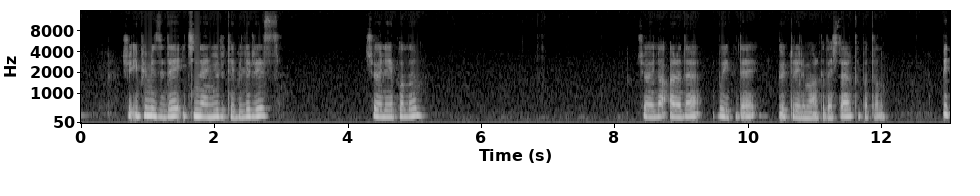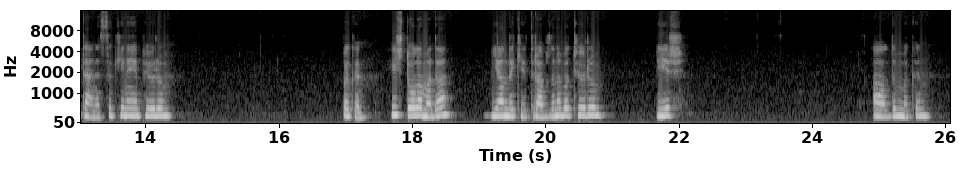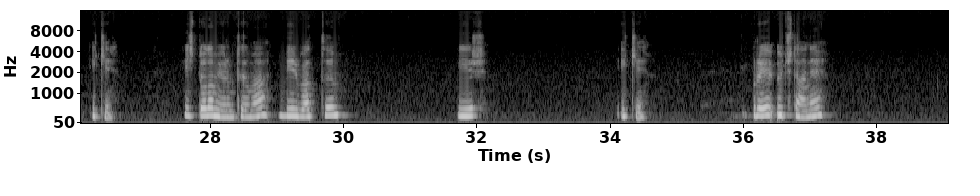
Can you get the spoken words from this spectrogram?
Şu ipimizi de içinden yürütebiliriz. Şöyle yapalım. Şöyle arada bu ipi de götürelim arkadaşlar. Kapatalım. Bir tane sık iğne yapıyorum. Bakın hiç dolamadan yandaki trabzana batıyorum. Bir aldım bakın 2 hiç dolamıyorum tığıma bir battım bir 2 buraya 3 tane.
